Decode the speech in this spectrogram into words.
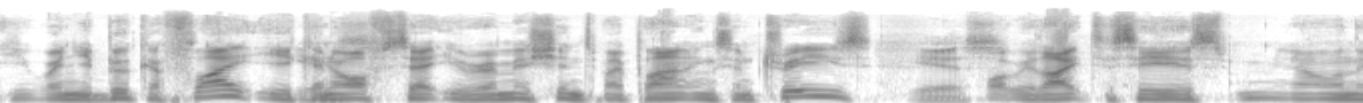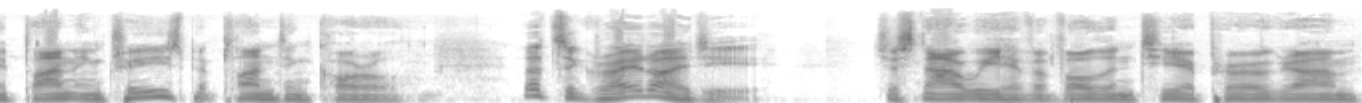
you when you book a flight, you can Mm. Offset your emissions by planting some trees. Yes. What we like to see is not only planting trees, but planting coral. That's a great idea. Just now, we have a volunteer program.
